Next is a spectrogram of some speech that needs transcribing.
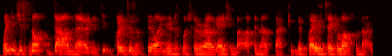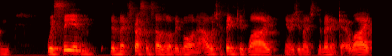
when you're just not down there and it probably doesn't feel like you're in as much of a relegation battle, I think that that the players will take a lot from that, and we're seeing them express themselves a little bit more now, which I think is why you know as you mentioned a minute ago why.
